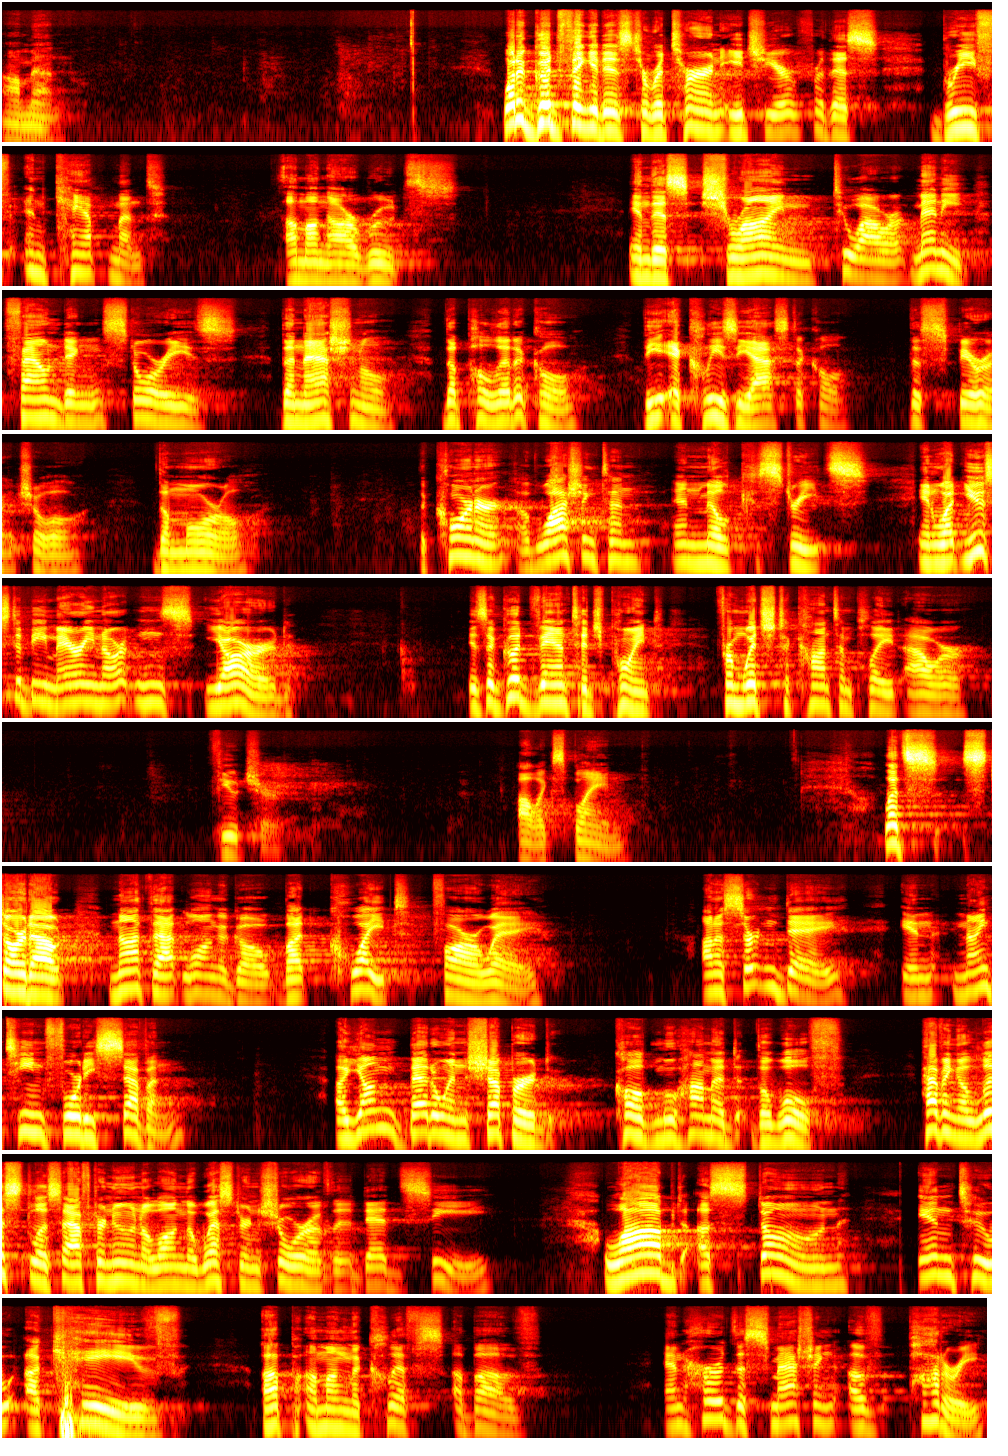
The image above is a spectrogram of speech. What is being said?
Amen. What a good thing it is to return each year for this brief encampment among our roots in this shrine to our many founding stories the national, the political, the ecclesiastical, the spiritual, the moral. The corner of Washington and Milk Streets, in what used to be Mary Norton's yard, is a good vantage point from which to contemplate our future. I'll explain. Let's start out not that long ago, but quite far away. On a certain day in 1947, a young Bedouin shepherd called Muhammad the Wolf, having a listless afternoon along the western shore of the Dead Sea, lobbed a stone into a cave up among the cliffs above and heard the smashing of pottery.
